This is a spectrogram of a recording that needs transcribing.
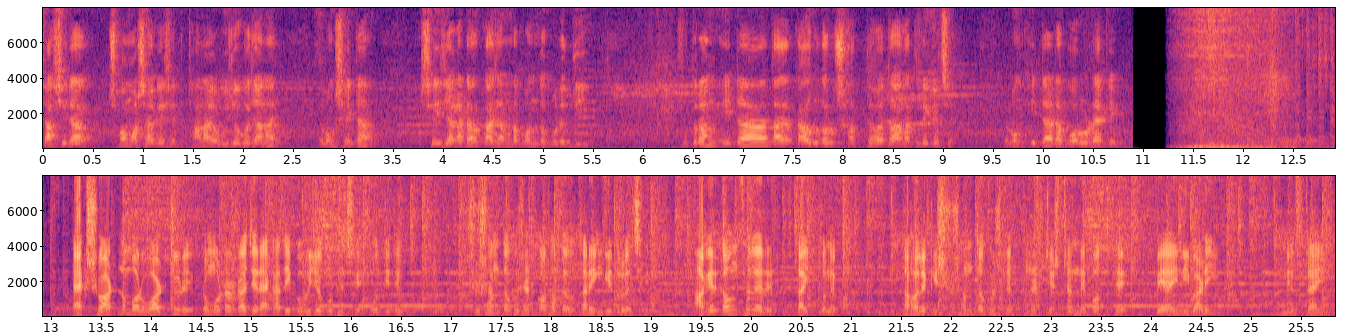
চাষিরা ছ মাস আগে সে থানায় অভিযোগও জানায়। এবং সেটা, সেই জায়গাটাও কাজ আমরা বন্ধ করে দিই। সুতরাং এটা তাদের কারোর কারোর স্বার্থে হয়তো আঘাত লেগেছে এবং এটা একটা বড় র্যাকেট একশো আট নম্বর ওয়ার্ড জুড়ে প্রমোটার রাজের একাধিক অভিযোগ উঠেছে অতীতেও। সুশান্ত ঘোষের কথাতেও তার ইঙ্গিত রয়েছে। আগের কাউন্সিলরের দায়িত্ব নেব তাহলে কি সুশান্ত ঘোষকে খুনের চেষ্টার নেপথ্যে বেআইনি বাড়ি? News time.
